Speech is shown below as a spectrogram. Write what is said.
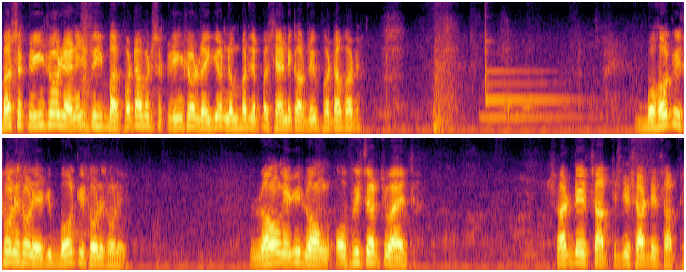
ਬਸ ਸਕਰੀਨਸ਼ਾਟ ਲੈਣੀ ਜੀ ਤੁਸੀਂ ਬਸ ਫਟਾਫਟ ਸਕਰੀਨਸ਼ਾਟ ਲਈਓ ਨੰਬਰ ਦੇ ਉੱਪਰ ਸੈਂਡ ਕਰ ਦਿਓ ਫਟਾਫਟ। ਬਹੁਤ ਹੀ ਸੋਹਣੇ ਸੋਹਣੇ ਜੀ ਬਹੁਤ ਹੀ ਸੋਹਣੇ ਸੋਹਣੇ। ਲੌਂਗ ਹੈ ਜੀ ਲੌਂਗ ਆਫੀਸਰ ਚੁਆਇਸ ਸਾਢੇ ਸੱਤ ਜੀ ਸਾਢੇ ਸੱਤ।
